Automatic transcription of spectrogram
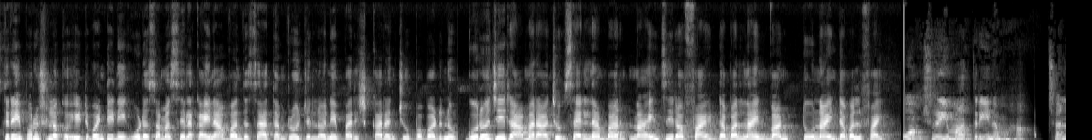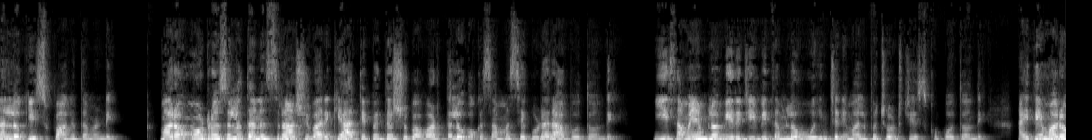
స్త్రీ పురుషులకు ఎటువంటి నిగూఢ సమస్యలకైనా వంద శాతం రోజుల్లోనే పరిష్కారం చూపబడును. Guruji Ramaraju cell number nine zero five double nine one two nine double five. ఓం శ్రీమాత్రి నమ. ఛానల్లోకి స్వాగతం అండి మరో మూడు రోజుల్లో ధనుసు రాశి వారికి అతిపెద్ద శుభవార్తలు ఒక సమస్య కూడా రాబోతోంది. ఈ సమయంలో వీరి జీవితంలో ఊహించని మలుపు చోటు చేసుకోబోతోంది అయితే మరో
